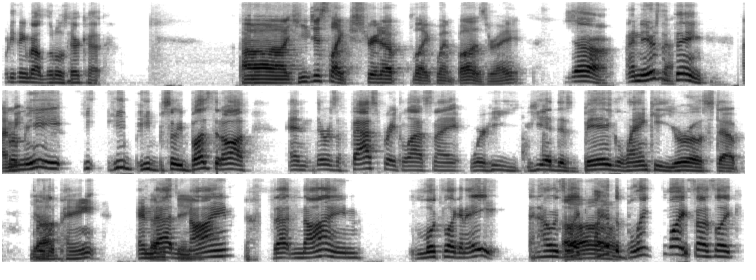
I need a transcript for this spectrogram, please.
What do you think about Little's haircut? Uh, he just like straight up like went buzz, right? Yeah, and here's the thing. I For mean, me, he, he he so he buzzed it off, and there was a fast break last night where he he had this big lanky euro step Yeah. the paint, and that Devastating. nine that nine looked like an eight, and I was like, I had to Oh. blink twice. I was like,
